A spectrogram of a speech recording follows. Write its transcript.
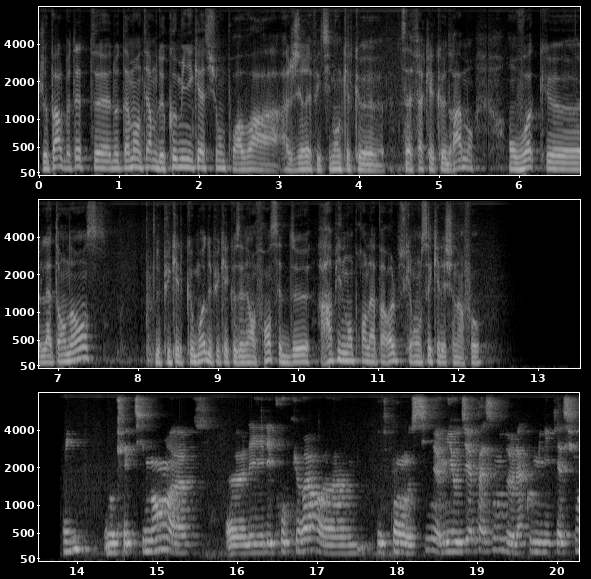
Je parle peut-être euh, notamment en termes de communication pour avoir à, gérer effectivement quelques affaires, quelques drames. On voit que la tendance, depuis quelques mois, depuis quelques années en France, c'est de rapidement prendre la parole puisqu'on sait qu'il y a des chaînes info. Oui, effectivement, euh, les, procureurs euh, sont aussi mis au diapason de la communication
